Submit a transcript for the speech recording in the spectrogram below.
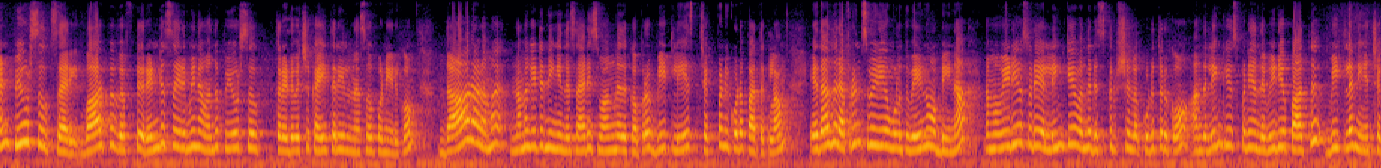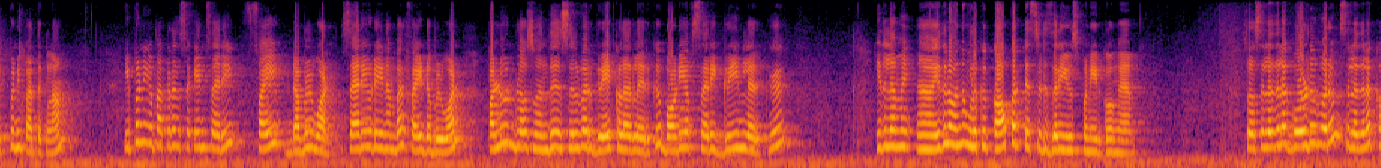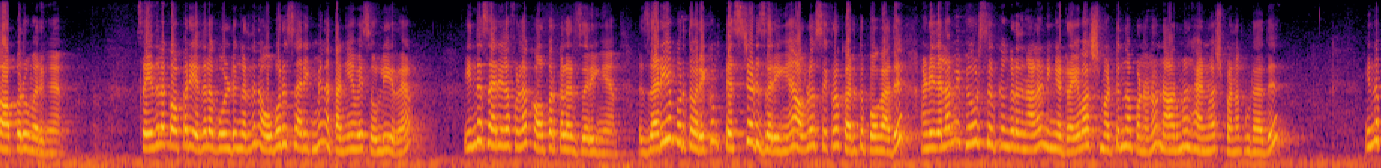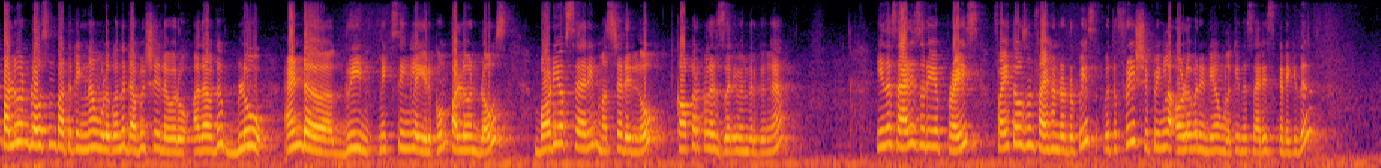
அண்ட் பியூர் சில்க் சாரீ வார்ப்பு வெஃப்ட் ரெண்டு சைடுமே நான் வந்து பியூர் சில்க் த்ரெட் வச்சு கைத்தறியில் நெசவு பண்ணியிருக்கோம். தாராளமாக நம்மக்கிட்ட நீங்கள் இந்த சாரீஸ் வாங்கினதுக்கப்புறம் வீட்லேயே செக் பண்ணி கூட பார்த்துக்கலாம். ஏதாவது ரெஃபரன்ஸ் வீடியோ உங்களுக்கு வேணும் அப்படின்னா நம்ம வீடியோஸுடைய லிங்க்கே வந்து டிஸ்கிரிப்ஷனில் கொடுத்துருக்கோம். அந்த லிங்க் யூஸ் பண்ணி அந்த வீடியோ பார்த்து வீட்டில் நீங்கள் செக் பண்ணி பார்த்துக்கலாம். இப்போ நீங்கள் பார்க்குறது second saree five double one சாரியுடைய நம்பர் ஃபைவ் டபுள் ஒன் பல்லூன் ப்ளவுஸ் வந்து சில்வர் கிரே கலரில் இருக்குது பாடி ஆஃப் saree க்ரீனில் இருக்குது இதில் இதில் வந்து உங்களுக்கு காப்பர் டெஸ்ட் சரி யூஸ் பண்ணியிருக்கோங்க ஸோ சில இதில் கோல்டும் வரும் சில இதில் காப்பரும் வருங்க. ஸோ எதில் காப்பர் எதில் கோல்டுங்கிறது நான் ஒவ்வொரு சாரிக்குமே நான் தனியாகவே சொல்லிடுறேன். இந்த சேரீயில் ஃபுல்லாக காப்பர் கலர் சரிங்க. ஜரியை பொறுத்த வரைக்கும் டெஸ்டட் சரிங்க. அவ்வளோ சீக்கிரம் கருத்து போகாது. அண்ட் இதெல்லாமே பியூர் சில்க்குங்கிறதுனால நீங்கள் ட்ரை வாஷ் மட்டும்தான் பண்ணணும். நார்மல் ஹேண்ட் வாஷ் பண்ணக்கூடாது. இந்த பல்லுவன் ப்ளவுஸ்னு பார்த்துட்டிங்கன்னா உங்களுக்கு வந்து டபுள் ஷேடில் வரும். அதாவது ப்ளூ அண்ட் க்ரீன் மிக்சிங்கில் இருக்கும் பல்லுவன் blouse body of saree mustard yellow copper colour zari வந்திருக்குங்க. இந்த சாரீஸுடைய price five thousand five hundred rupees with free ஷிப்பிங்கில் all over India உங்களுக்கு இந்த sarees கிடைக்குது.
